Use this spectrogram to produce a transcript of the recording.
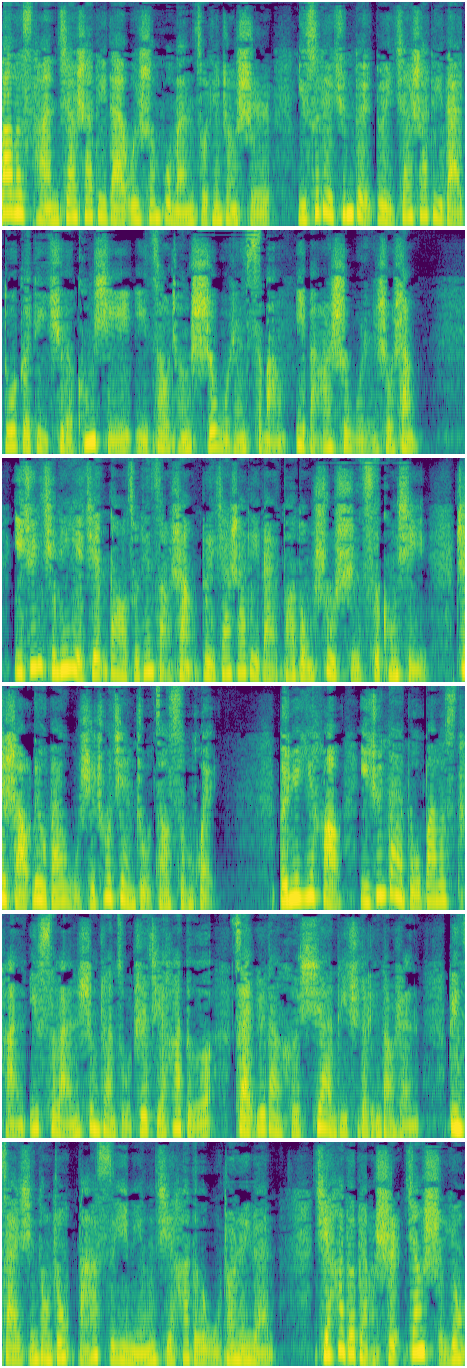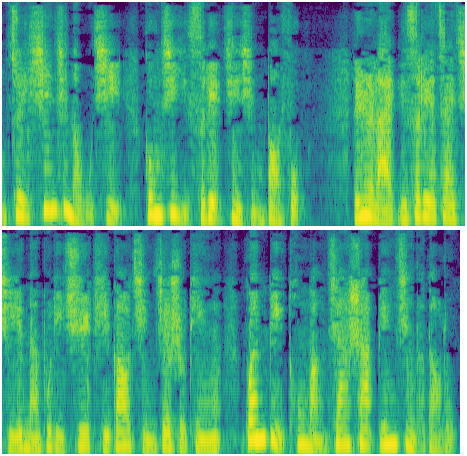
巴勒斯坦加沙地带卫生部门昨天证实，以色列军队对加沙地带多个地区的空袭已造成十五人死亡，一百二十五人受伤。以军前天夜间到昨天早上对加沙地带发动数十次空袭，至少六百五十处建筑遭损毁。本月一号，以军逮捕巴勒斯坦伊斯兰圣战组织杰哈德在约旦河西岸地区的领导人，并在行动中打死一名杰哈德武装人员。杰哈德表示将使用最先进的武器攻击以色列进行报复。连日来，以色列在其南部地区提高警戒水平，关闭通往加沙边境的道路。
